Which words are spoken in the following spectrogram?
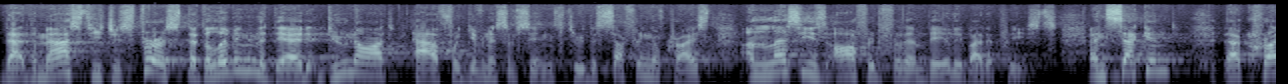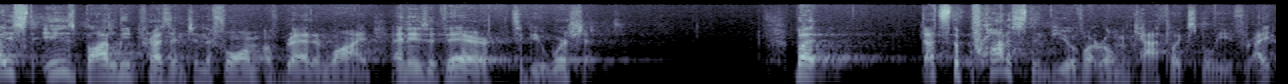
that the Mass teaches first that the living and the dead do not have forgiveness of sins through the suffering of Christ unless he is offered for them daily by the priests. And second, that Christ is bodily present in the form of bread and wine and is there to be worshiped. But that's the Protestant view of what Roman Catholics believe, right?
